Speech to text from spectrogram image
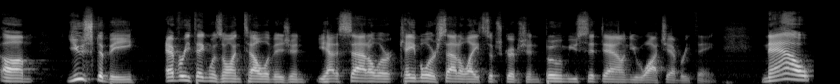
um, used to be everything was on television. You had a satellite, cable or satellite subscription. Boom, you sit down, you watch everything. Now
